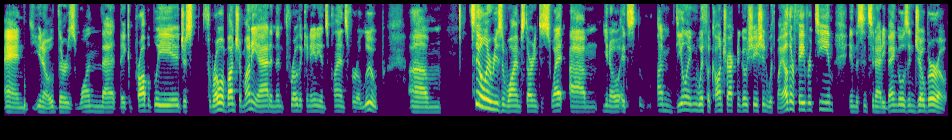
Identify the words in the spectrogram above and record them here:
and you know, there's one that they could probably just throw a bunch of money at and then throw the Canadians' plans for a loop. Um, it's the only reason why I'm starting to sweat. Um, you know, it's I'm dealing with a contract negotiation with my other favorite team in the Cincinnati Bengals and Joe Burrow.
